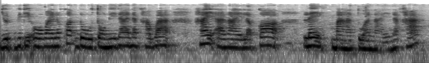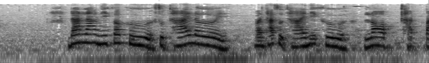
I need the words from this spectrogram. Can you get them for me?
หยุดวิดีโอไว้แล้วก็ดูตรงนี้ได้นะคะว่าให้อะไรแล้วก็เลขมาตัวไหนนะคะ ด้านล่างนี้ก็คือสุดท้ายเลย บรรทัดสุดท้ายนี่คือรอบถัดไป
